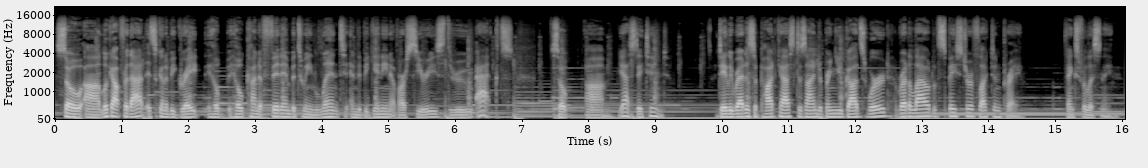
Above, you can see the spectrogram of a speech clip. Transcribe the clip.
So uh, look out for that. It's going to be great. He'll he'll kind of fit in between Lent and the beginning of our series through Acts. So um, yeah, stay tuned. Daily Read is a podcast designed to bring you God's Word read aloud with space to reflect and pray. Thanks for listening.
